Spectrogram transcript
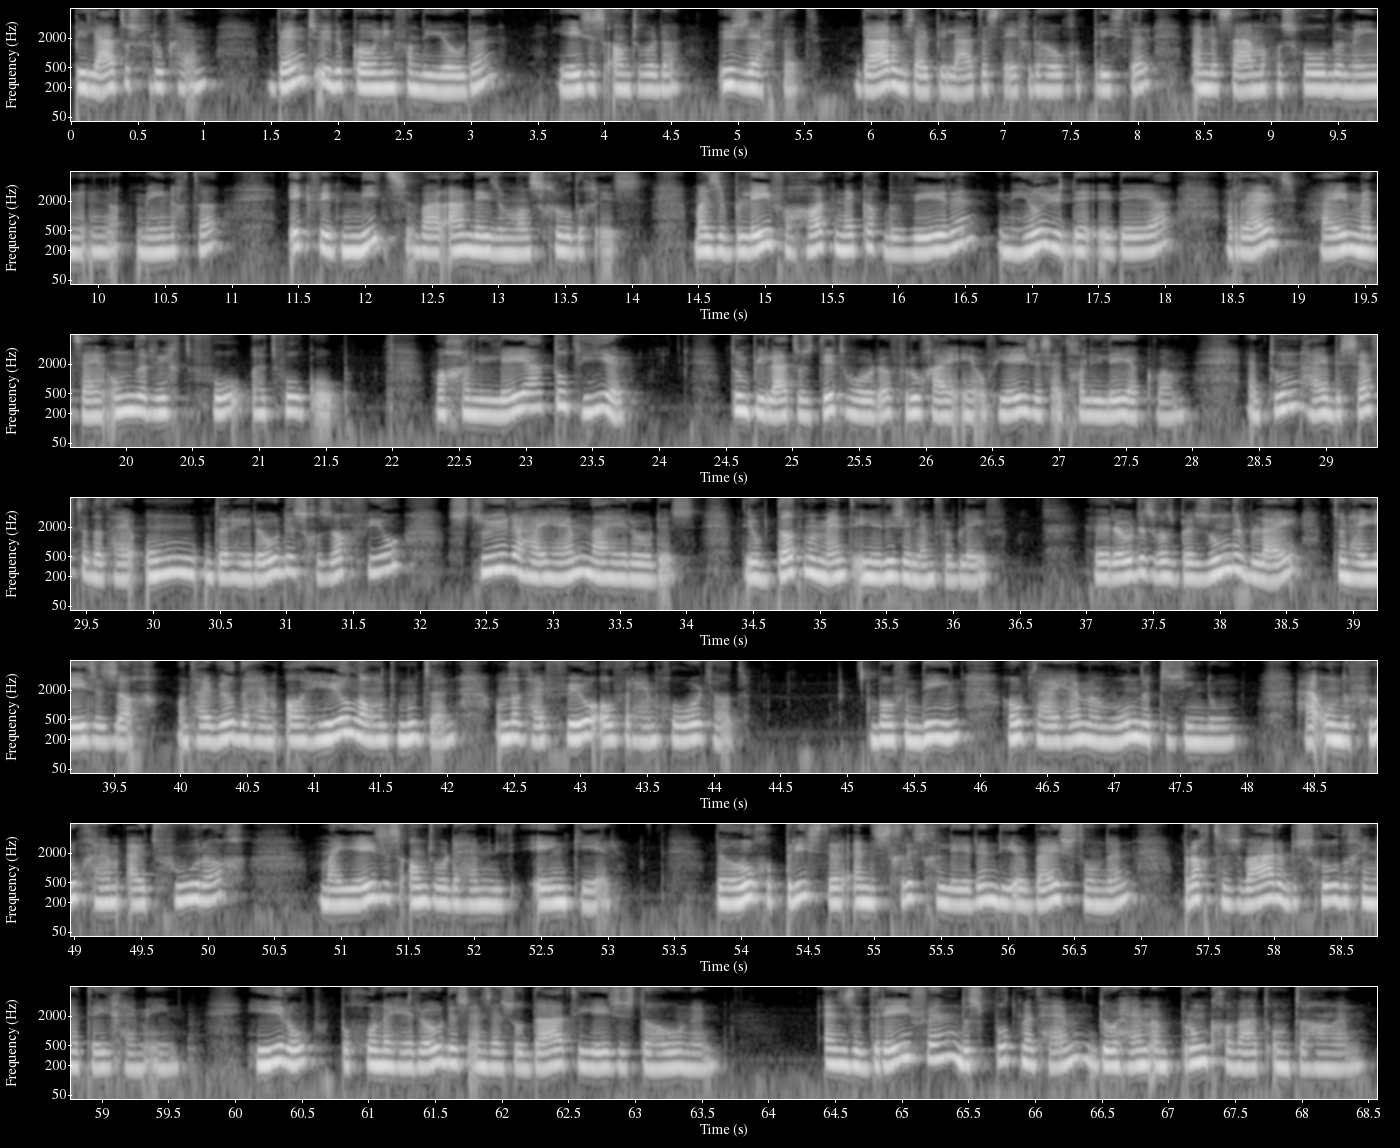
Pilatus vroeg hem: Bent u de koning van de Joden? Jezus antwoordde: U zegt het. Daarom zei Pilatus tegen de hoge priester en de samengeschoolde menigte: Ik vind niets waaraan deze man schuldig is. Maar ze bleven hardnekkig beweren: in heel Judea ruit hij met zijn onderricht het volk op. Van Galilea tot hier. Toen Pilatus dit hoorde, vroeg hij of Jezus uit Galilea kwam. En toen hij besefte dat hij onder Herodes gezag viel, stuurde hij hem naar Herodes, die op dat moment in Jeruzalem verbleef. Herodes was bijzonder blij toen hij Jezus zag, want hij wilde hem al heel lang ontmoeten, omdat hij veel over hem gehoord had. Bovendien hoopte hij hem een wonder te zien doen. Hij ondervroeg hem uitvoerig, maar Jezus antwoordde hem niet één keer. De hoge priester en de schriftgeleerden die erbij stonden, brachten zware beschuldigingen tegen hem in. Hierop begonnen Herodes en zijn soldaten Jezus te honen. En ze dreven de spot met hem door hem een pronkgewaad om te hangen.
